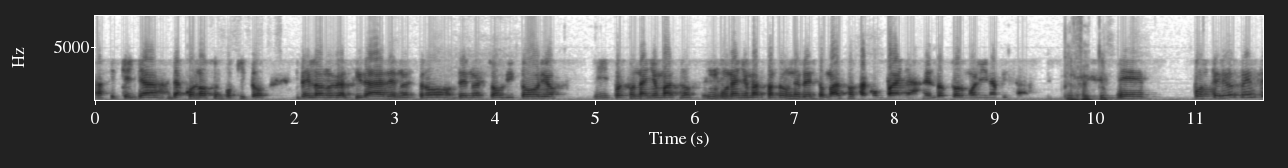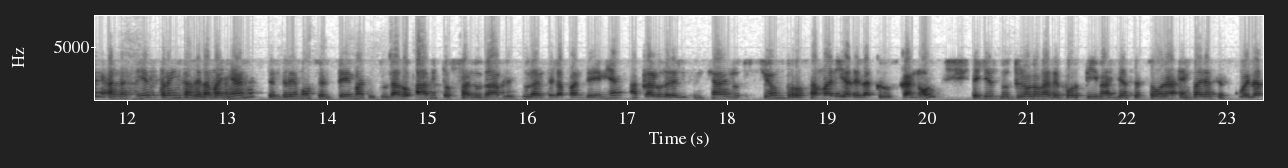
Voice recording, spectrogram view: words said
así que ya, ya conoce un poquito de la universidad, de nuestro, de nuestro auditorio, y pues un año más, nos, un año más, perdón, un evento más nos acompaña el doctor Molina Pizarro. Perfecto. Eh, Posteriormente, a las 10.30 de la mañana, tendremos el tema titulado Hábitos saludables durante la pandemia, a cargo de la licenciada en nutrición Rosa María de la Cruz Canol. Ella es nutrióloga deportiva y asesora en varias escuelas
